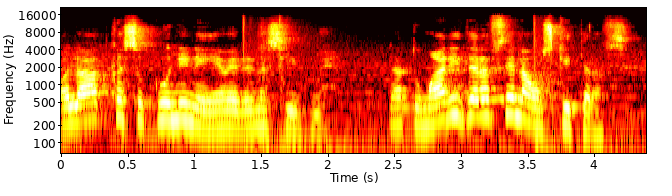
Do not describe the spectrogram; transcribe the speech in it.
औलाद का सुकून ही नहीं है मेरे नसीब में। ना तुम्हारी तरफ़ से, ना उसकी तरफ़ से।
